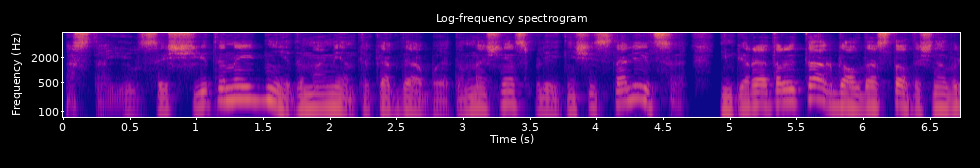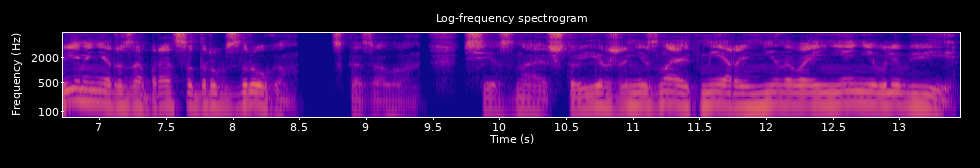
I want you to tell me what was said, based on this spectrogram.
Остаются считанные дни до момента, когда об этом начнет сплетничать столица. Император и так дал достаточно времени разобраться друг с другом сказал он. «Все знают, что Иржа не знает меры ни на войне, ни в любви.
